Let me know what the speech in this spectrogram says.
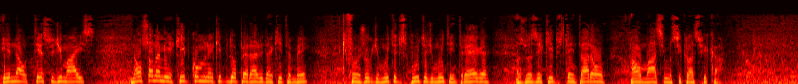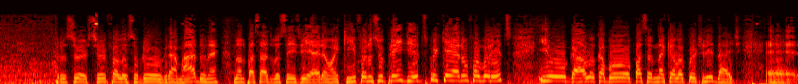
enalteço demais, não só na minha equipe como na equipe do Operário daqui também, que foi um jogo de muita disputa, de muita entrega. As duas equipes tentaram ao máximo se classificar. Professor, o senhor falou sobre o gramado, né? No ano passado vocês vieram aqui e foram surpreendidos porque eram favoritos e o Galo acabou passando naquela oportunidade. É,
